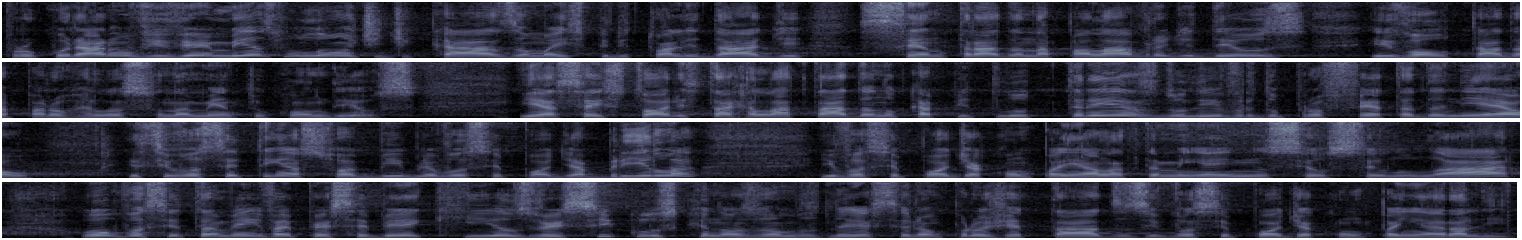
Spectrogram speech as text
procuraram viver, mesmo longe de casa, uma espiritualidade centrada na palavra de Deus e voltada para o relacionamento com Deus. E essa história está relatada no capítulo 3 do livro do profeta Daniel. E se você tem a sua Bíblia, você pode abri-la e você pode acompanhá-la também aí no seu celular, ou você também vai perceber que os versículos que nós vamos ler serão projetados e você pode acompanhar ali.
